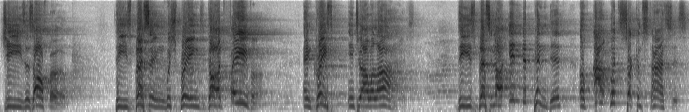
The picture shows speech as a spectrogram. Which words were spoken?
Jesus offered these blessings which brings God favor and grace into our lives. These blessings are independent of outward circumstances.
